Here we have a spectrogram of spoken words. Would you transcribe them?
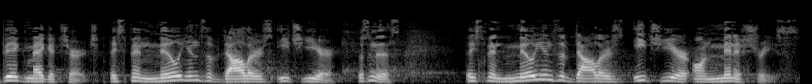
big mega church. They spend millions of dollars each year. Listen to this. They spend millions of dollars each year on ministries,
